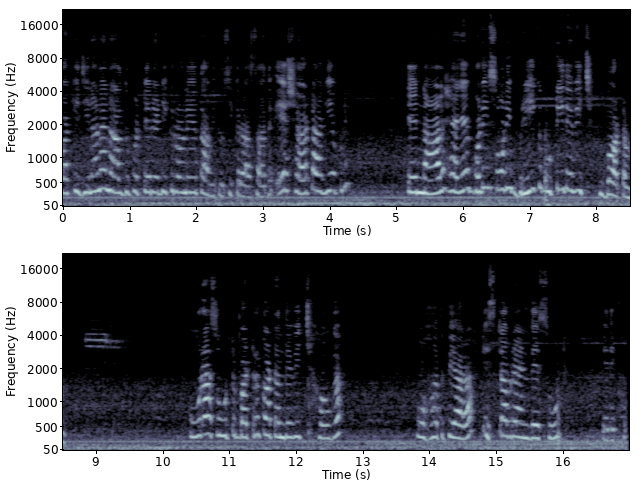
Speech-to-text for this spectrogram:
ਬਾਕੀ ਜਿਨ੍ਹਾਂ ਨੇ ਨਾਲ ਦੁਪੱਟੇ ਰੈਡੀ ਕਰਾਉਣੇ ਆ, ਤਾਂ ਵੀ ਤੁਸੀਂ ਕਰਾ ਸਕਦੇ। ਇਹ ਸ਼ਰਟ ਆ ਗਈ ਆਪਣੀ। ਤੇ ਨਾਲ ਹੈਗੇ ਬੜੀ ਸੋਹਣੀ ਬਰੀਕ ਬੂਟੀ ਦੇ ਵਿੱਚ ਬਾਟਮ ਪੂਰਾ ਸੂਟ ਬਟਰ ਕਾਟਨ ਦੇ ਵਿੱਚ ਹੋਊਗਾ। ਬਹੁਤ ਪਿਆਰਾ ਟਿਸਟਾ ਬ੍ਰਾਂਡ ਦੇ ਸੂਟ। ਇਹ ਦੇਖੋ,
